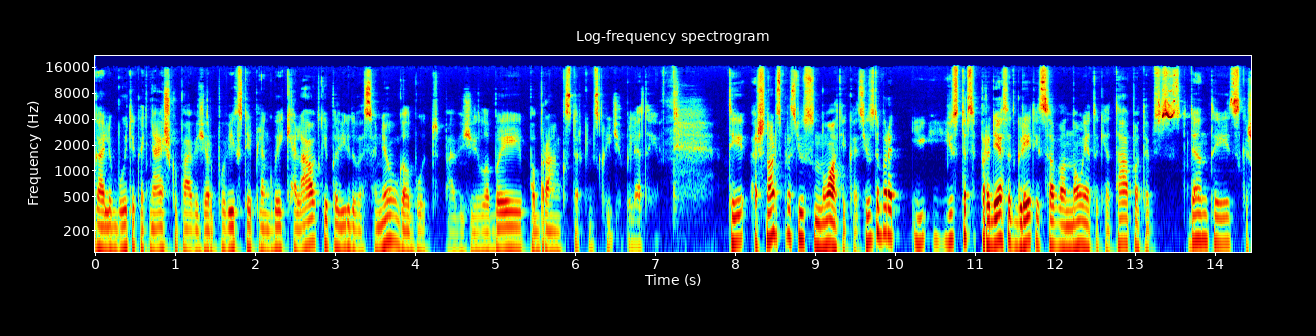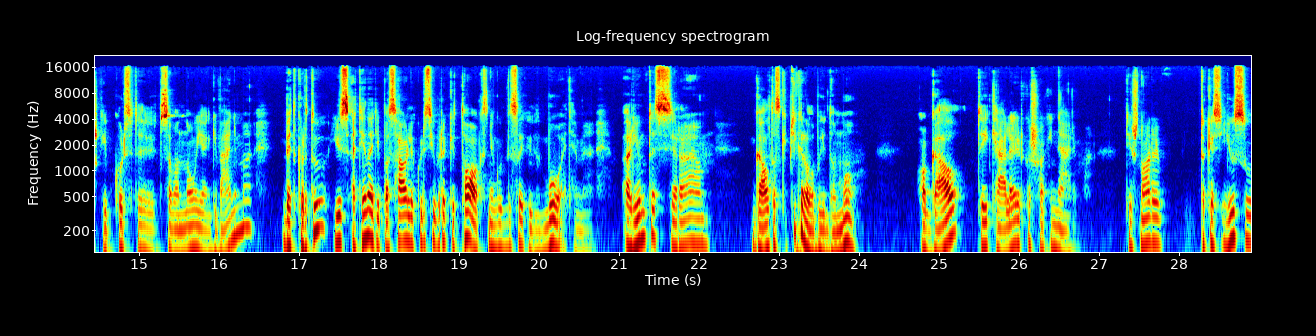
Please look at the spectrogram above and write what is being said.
gali būti, kad neaišku, pavyzdžiui, ar pavyks taip lengvai keliauti, kaip pavykdavo seniau, galbūt, pavyzdžiui, labai pabranks, tarkim, skrydžio bilietai. Tai aš noriu suprasti jūsų nuotaikas. Jūs dabar, jūs tarsi pradėsit greitai savo naują tokį etapą, taip studentais, kažkaip kursite savo naują gyvenimą, bet kartu jūs ateinate į pasaulį, kuris jau yra kitoks, negu visai kaip jūs buvote. Ar jums tas yra, gal tas kaip tik yra labai įdomu, o gal tai kelia ir kažkokį nerimą. Tai aš noriu tokias jūsų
